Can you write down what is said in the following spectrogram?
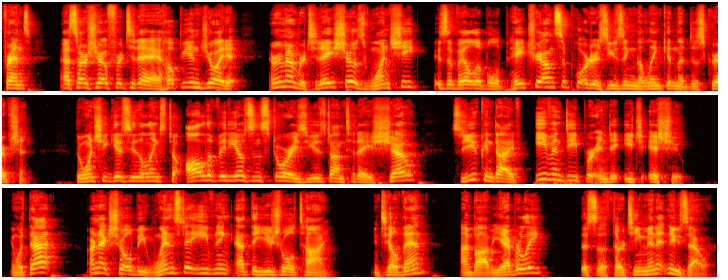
Friends, that's our show for today. I hope you enjoyed it. And remember, today's show's one sheet is available to Patreon supporters using the link in the description. The one sheet gives you the links to all the videos and stories used on today's show, so you can dive even deeper into each issue. And with that, our next show will be Wednesday evening at the usual time. Until then, I'm Bobby Eberle. This is a 13 minute news hour.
